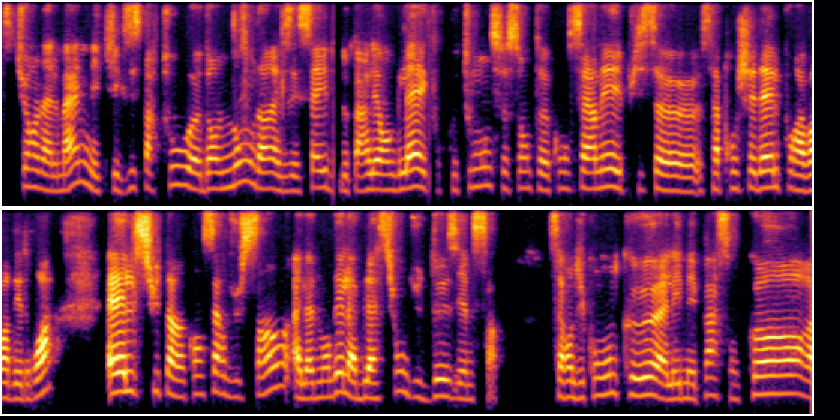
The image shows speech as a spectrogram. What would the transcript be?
situé en Allemagne, mais qui existe partout euh, dans le monde. Hein. Elles essayent de parler anglais pour que tout le monde se sente concerné et puisse s'approcher d'elles pour avoir des droits. Elle, suite à un cancer du sein, elle a demandé l'ablation du deuxième sein. Elle s'est rendue compte qu'elle n'aimait pas son corps,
